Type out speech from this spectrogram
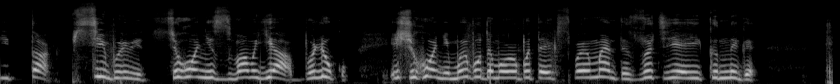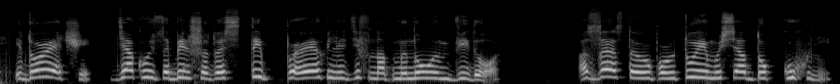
І так, всім привіт! Сьогодні з вами я, Болюков. І сьогодні ми будемо робити експерименти з цієї книги. І до речі, дякую за більше 20 переглядів над минулим відео. А зараз телепортуємося до кухні.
